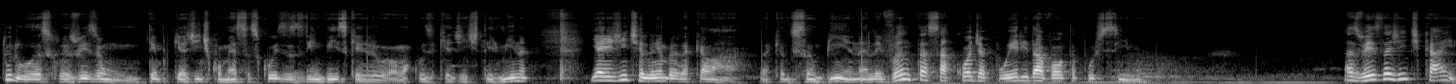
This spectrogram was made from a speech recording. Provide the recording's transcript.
tudo, às, às, vezes é um tempo que a gente começa as coisas, tem vezes que é uma coisa que a gente termina. E aí a gente lembra daquela, daquela sambinha, né? Levanta, sacode a poeira e dá a volta por cima. Às vezes a gente cai.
